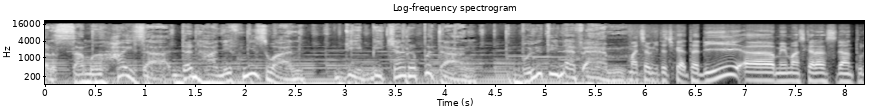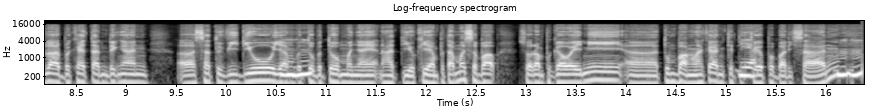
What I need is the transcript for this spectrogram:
bersama Haiza dan Hanif Mizwan di Bicara Petang, Bulletin FM. Macam kita cakap tadi, uh, memang sekarang sedang tular berkaitan dengan uh, satu video yang mm-hmm. betul-betul menyayat hati. Okey, yang pertama sebab seorang pegawai ini uh, tumbang lah kan ketika yeah. perbarisan mm-hmm.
